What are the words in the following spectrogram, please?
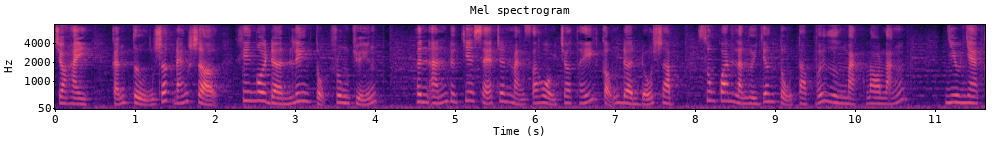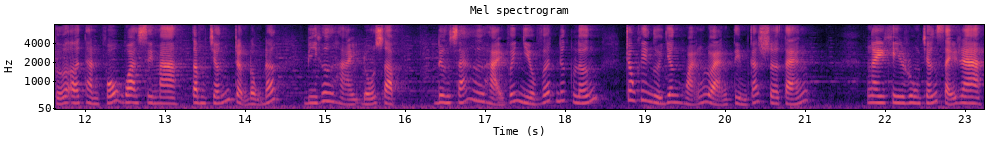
cho hay cảnh tượng rất đáng sợ khi ngôi đền liên tục rung chuyển. Hình ảnh được chia sẻ trên mạng xã hội cho thấy cổng đền đổ sập, xung quanh là người dân tụ tập với gương mặt lo lắng. Nhiều nhà cửa ở thành phố Washima, tâm chấn trận động đất, bị hư hại đổ sập. Đường xá hư hại với nhiều vết nứt lớn, trong khi người dân hoảng loạn tìm cách sơ tán. Ngay khi rung chấn xảy ra,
